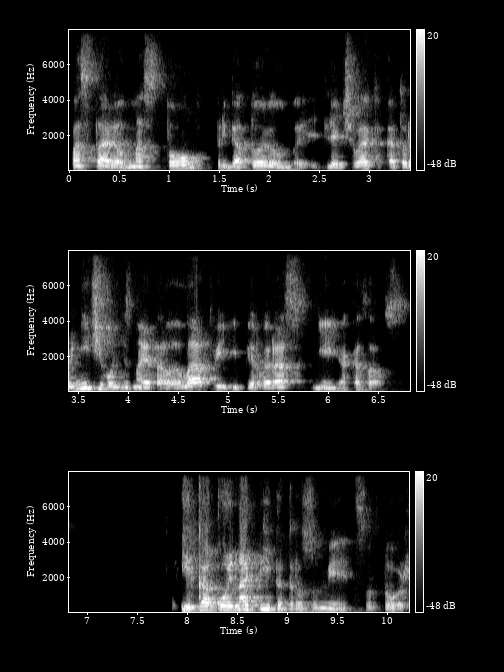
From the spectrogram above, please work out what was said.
поставил на стол, приготовил бы для человека, который ничего не знает о Латвии и первый раз в ней оказался? И какой напиток, разумеется, тоже.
